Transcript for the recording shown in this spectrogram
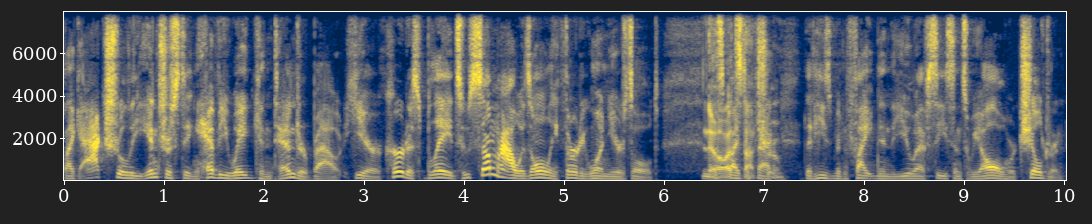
like actually interesting heavyweight contender bout here, Curtis Blaydes, who somehow is only 31 years old. No, despite that's the not fact true. that he's been fighting in the UFC since we all were children.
